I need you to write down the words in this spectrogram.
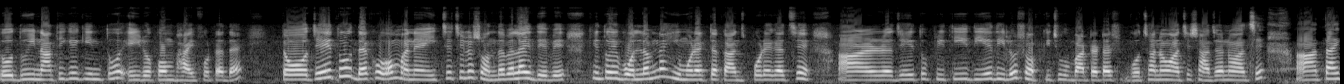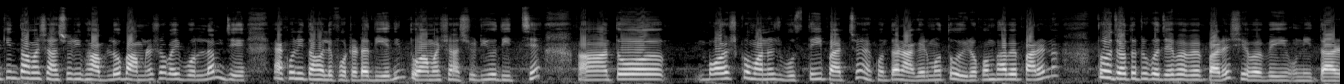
তো দুই নাতিকে কিন্তু এইরকম ভাইফোঁটা দেয়। তো যেহেতু দেখো মানে ইচ্ছে ছিল সন্ধ্যাবেলায় দেবে, কিন্তু ওই বললাম না হিমোর একটা কাজ পড়ে গেছে। আর যেহেতু প্রীতি দিয়ে দিল সব কিছু বাটাটা গোছানো আছে, সাজানো আছে তাই কিন্তু আমার শাশুড়ি ভাবলো, বা আমরা সবাই বললাম যে, এখনই তাহলে ফোঁটাটা দিয়ে দিন। তো আমার শাশুড়িও দিচ্ছে। তো বয়স্ক মানুষ বুঝতেই পারছ, এখন তার আগের মতো ওই রকমভাবে পারে না। তো যতটুকু যেভাবে পারে, সেভাবেই উনি তার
